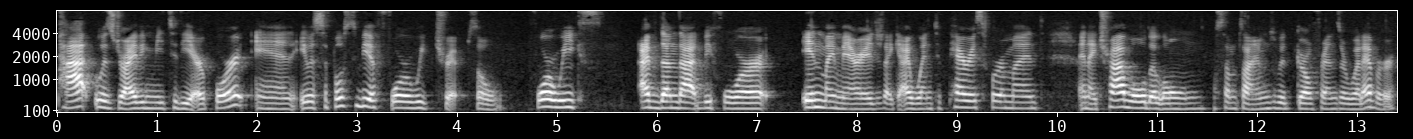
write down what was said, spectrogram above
Pat was driving me to the airport, and it was supposed to be a four week trip. So, four weeks, I've done that before in my marriage. Like, I went to Paris for a month and I traveled alone sometimes with girlfriends or whatever.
